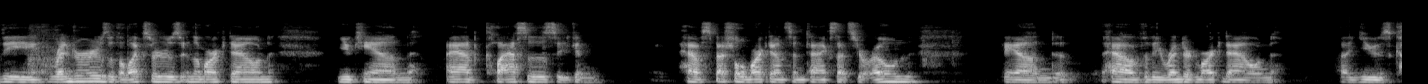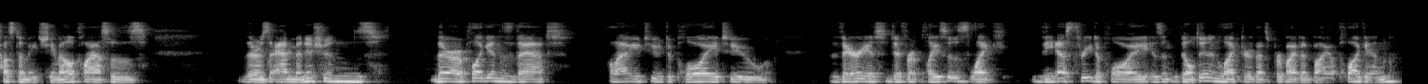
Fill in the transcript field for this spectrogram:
the renderers of the lexers in the markdown you can add classes so you can have special markdown syntax that's your own and have the rendered markdown uh, use custom html classes there's admonitions there are plugins that allow you to deploy to various different places. Like the S3 deploy isn't built in in Lektor, that's provided by a plugin,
